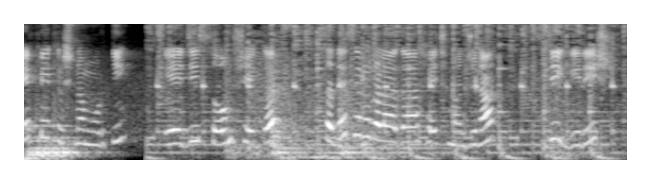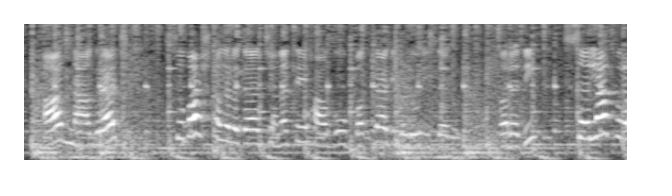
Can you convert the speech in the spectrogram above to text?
AP Krishnamurthy AG Somashekar ಸದಸ್ಯರುಗಳಾದ H Manjunath C Girish R Nagaraj Subhash ನಗರದ ಜನತೆ ಹಾಗೂ ಭಕ್ತಾದಿಗಳು ಇದ್ದರು. ವರದಿ Sollapura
